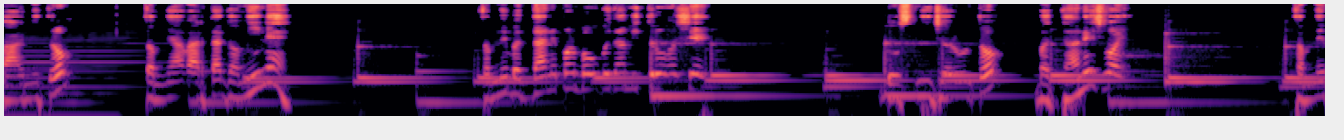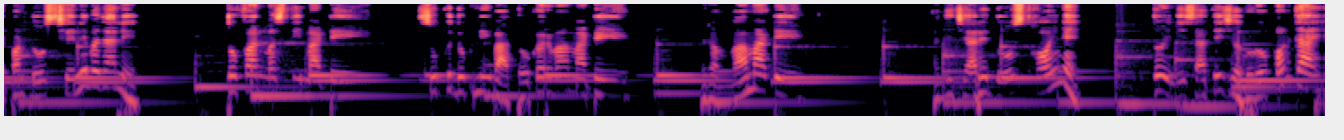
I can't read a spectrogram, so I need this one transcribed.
બાળ મિત્રો, તમને આ વાર્તા ગમી ને તમને બધાને પણ બહુ બધા મિત્રો હશે. દોસ્તની જરૂર તો બધાને જ હોય. તમને પણ દોસ્ત છે ને બધાને? તોફાન મસ્તી માટે, સુખ દુઃખની વાતો કરવા માટે, રમવા માટે અને જ્યારે દોસ્ત હોય ને, તો એની સાથે ઝઘડો પણ થાય.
